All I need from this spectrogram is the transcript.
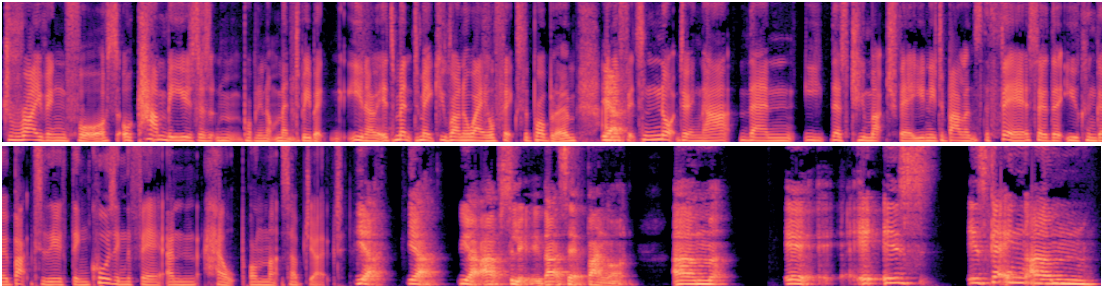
driving force or can be used as mm, probably not meant to be, but you know, it's meant to make you run away or fix the problem. And Yeah. if it's not doing that, then you, there's too much fear. You need to balance the fear so that you can go back to the thing causing the fear and help on that subject. Yeah, yeah, yeah, absolutely. That's it. Bang on. Um, it it is is getting um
